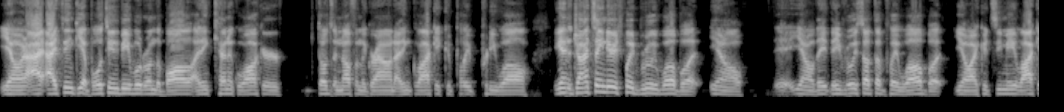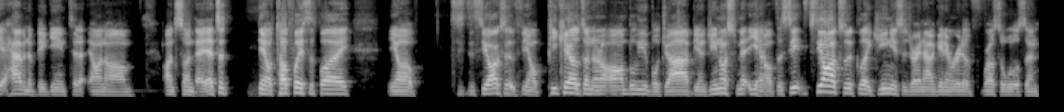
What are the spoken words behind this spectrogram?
you know, and I, I think, yeah, both teams be able to run the ball. I think Kenneth Walker does enough on the ground. I think Lockett could play pretty well. Again, the Giants secondary has played really well, but, you know, you know, they they really stepped up to play well. But you know, I could see maybe Lockett having a big game today on um on Sunday. That's a you know tough place to play. You know, the Seahawks have, you know, Pete Carroll's done an unbelievable job. You know, Geno Smith, you know, the Seahawks look like geniuses right now getting rid of Russell Wilson.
